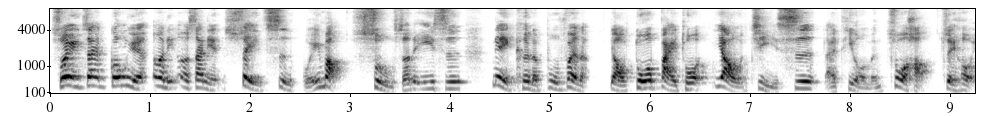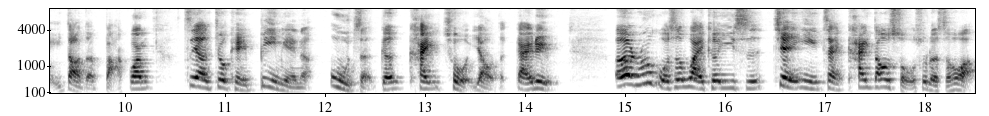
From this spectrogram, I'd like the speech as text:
所以在公元二零二三年岁次癸卯，属蛇的医师内科的部分呢，要多拜托药剂师来替我们做好最后一道的把关，这样就可以避免了误诊跟开错药的概率。而如果是外科医师，建议在开刀手术的时候啊。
